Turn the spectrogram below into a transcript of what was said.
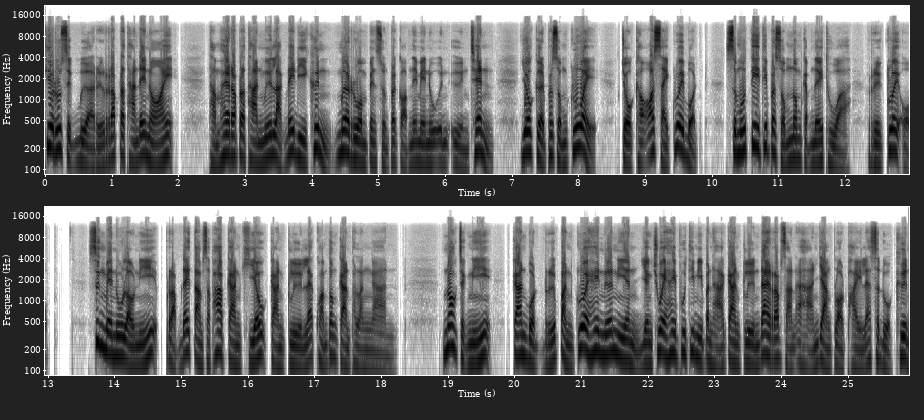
ที่รู้สึกเบื่อหรือรับประทานได้น้อยทำให้รับประทานมื้อหลักได้ดีขึ้น เมื่อรวมเป็นส่วนประกอบในเมนูอื่น ๆ เช่น โยเกิร์ตผสมกล้วย โจกคาออสใส่กล้วยบด สมูทตี้ที่ผสมนมกับเนยถั่ว หรือกล้วยอบ ซึ่งเมนูเหล่านี้ปรับได้ตามสภาพการเคี้ยว การกลืนและความต้องการพลังงาน นอกจากนี้ การบดหรือปั่นกล้วยให้เนื้อเนียน ยังช่วยให้ผู้ที่มีปัญหาการกลืนได้รับสารอาหารอย่างปลอดภัยและสะดวกขึ้น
